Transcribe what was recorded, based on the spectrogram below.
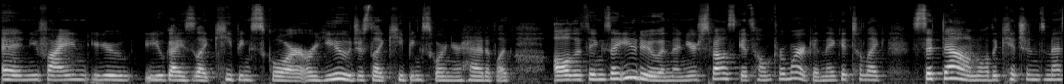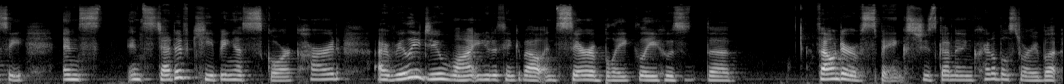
and you find you you guys like keeping score or you just like keeping score in your head of like all the things that you do and then your spouse gets home from work and they get to like sit down while the kitchen's messy and instead of keeping a scorecard i really do want you to think about and Sara blakely who's the founder of Spanx. She's got an incredible story. But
